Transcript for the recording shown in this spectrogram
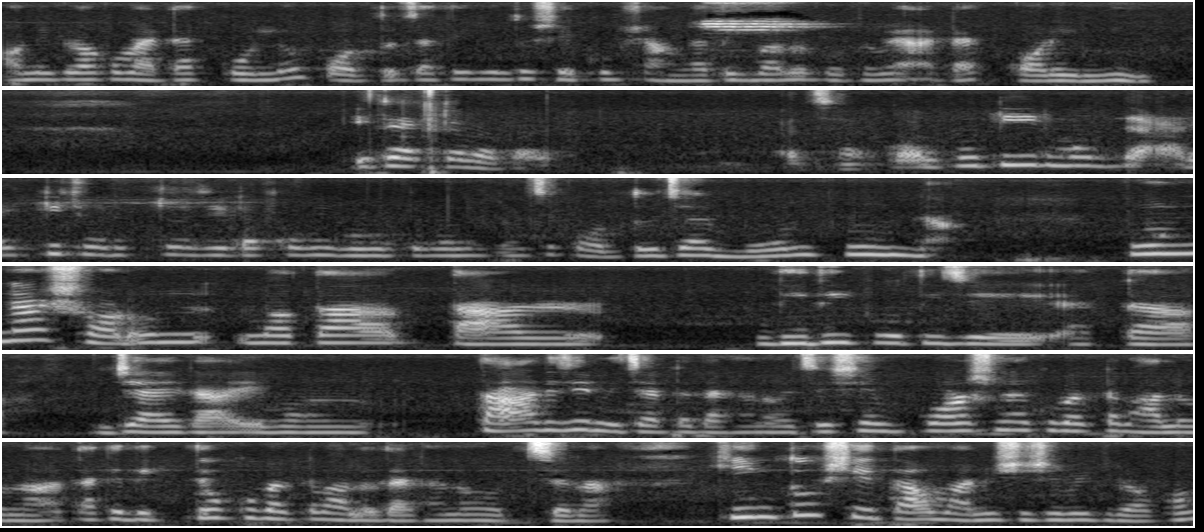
অনেক রকম অ্যাটাক করলেও পদ্মজাকে কিন্তু সে খুব সাংঘাতিকভাবে প্রথমে অ্যাটাক করেনি। এটা একটা ব্যাপার। আচ্ছা গল্পটির মধ্যে আরেকটি চরিত্র যেটা খুবই গুরুত্বপূর্ণ হচ্ছে পদ্মজার বোন পূর্ণা। পূর্ণার সরলতা তার দিদির প্রতি যে একটা জায়গা এবং তার যে নেচারটা দেখানো হয়েছে, সে পড়াশোনায় খুব একটা ভালো না, তাকে দেখতেও খুব একটা ভালো দেখানো হচ্ছে না। কিন্তু সে তাও মানুষ হিসেবে কীরকম,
